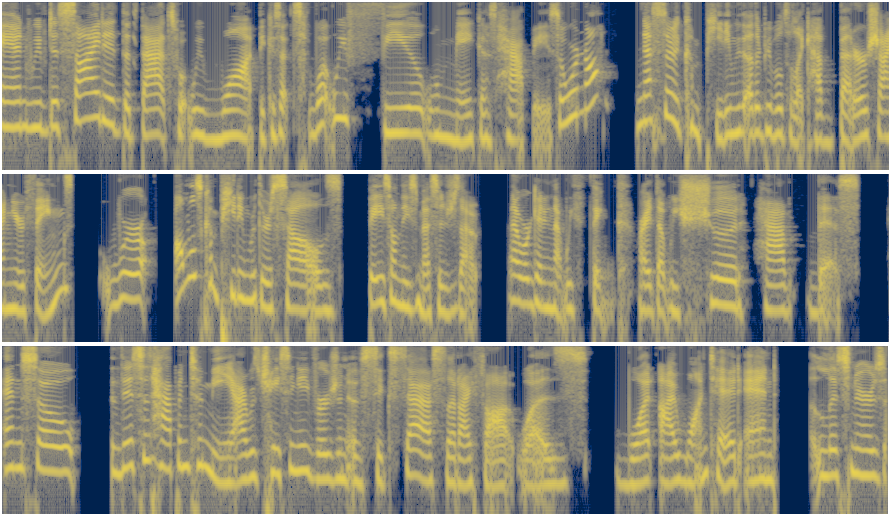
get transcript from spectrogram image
And we've decided that that's what we want because that's what we feel will make us happy. So we're not necessarily competing with other people to like have better, shinier things. We're almost competing with ourselves based on these messages that, that we're getting that we think, right? That we should have this. And so this has happened to me. I was chasing a version of success that I thought was what I wanted. And listeners,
